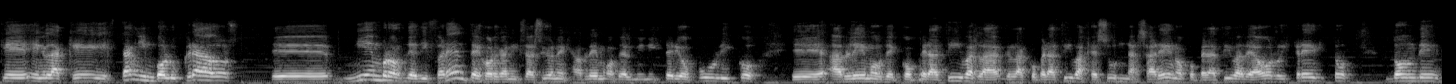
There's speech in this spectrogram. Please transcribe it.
que, en la que están involucrados miembros de diferentes organizaciones, hablemos del Ministerio Público, eh, hablemos de cooperativas, la, cooperativa Jesús Nazareno, cooperativa de ahorro y crédito, donde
